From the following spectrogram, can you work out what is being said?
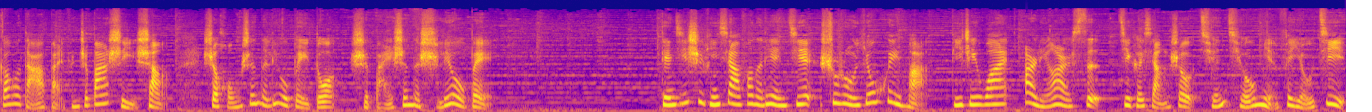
高达百分之八十以上，是红参的六倍多，是白参的十六倍。点击视频下方的链接，输入优惠码 DJY 二零二四，即可享受全球免费邮寄。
